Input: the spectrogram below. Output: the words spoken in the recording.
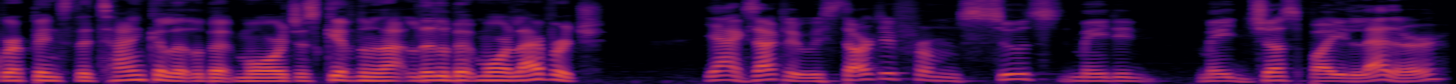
grip into the tank a little bit more, just give them that little bit more leverage. Yeah, exactly. We started from suits made made just by leather,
